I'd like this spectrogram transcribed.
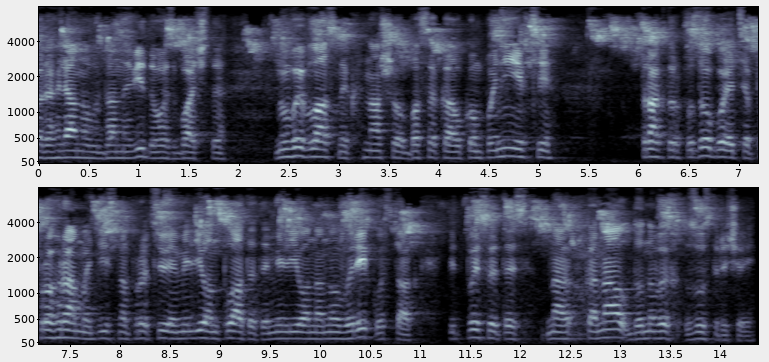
переглянули дане відео. Ось бачите, новий власник нашого басака у Компаніївці. Трактор подобається, програма дійсно працює. Мільйон платите, мільйон на новий рік. Ось так. Підписуйтесь на канал. До нових зустрічей.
